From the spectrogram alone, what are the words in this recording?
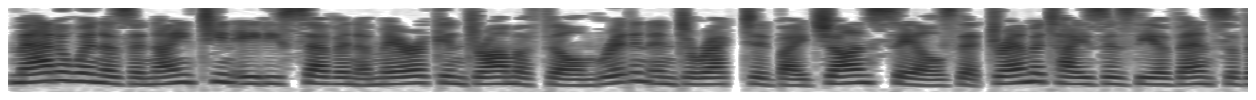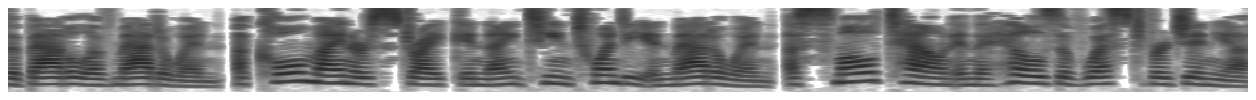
Matewan is a 1987 American drama film written and directed by John Sayles that dramatizes the events of the Battle of Matewan, a coal miners' strike in 1920 in Matewan, a small town in the hills of West Virginia.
